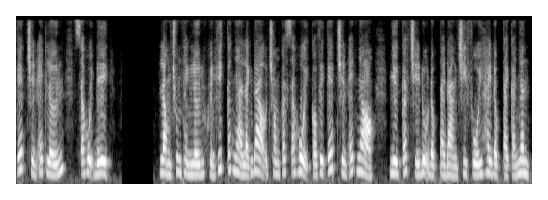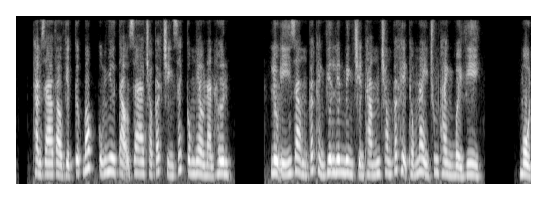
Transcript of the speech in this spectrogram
kép trên S lớn, xã hội B. Lòng trung thành lớn khuyến khích các nhà lãnh đạo trong các xã hội có V kép trên S nhỏ, như các chế độ độc tài đảng chi phối hay độc tài cá nhân, tham gia vào việc cướp bóc cũng như tạo ra cho các chính sách công nghèo nàn hơn. Lưu ý rằng các thành viên liên minh chiến thắng trong các hệ thống này trung thành bởi vì 1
